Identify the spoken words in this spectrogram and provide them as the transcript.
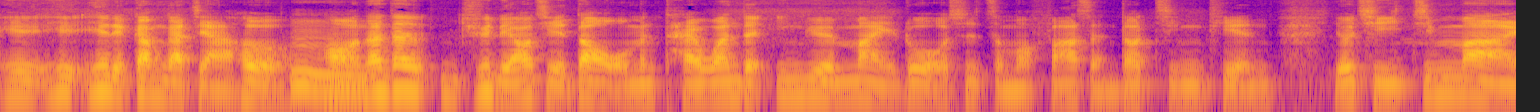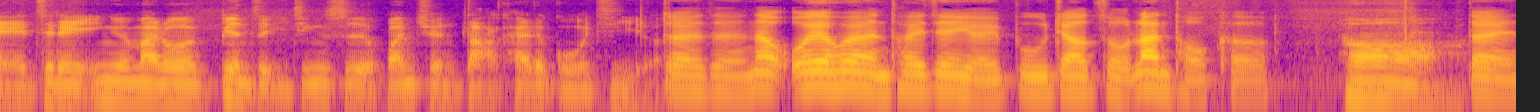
那那那个感觉真好哦。那他你去了解到我们台湾的音乐脉络是怎么发展到今天，尤其金麦这类音乐脉络变得已经是完全打开了国际了。对对，那我也会很推荐有一部叫做《烂头壳》。哦，对，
